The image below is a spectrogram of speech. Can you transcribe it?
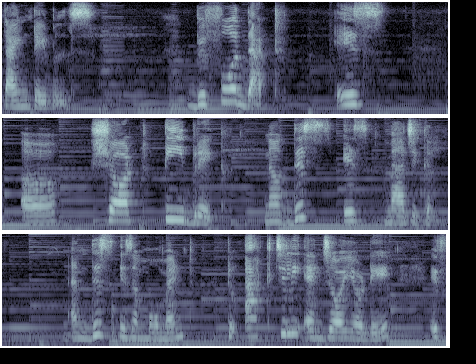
timetables. Before that is a short tea break. Now, this is magical, and this is a moment to actually enjoy your day if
